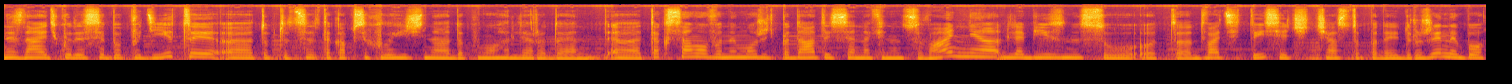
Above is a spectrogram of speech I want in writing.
Не знають, куди себе подіти, Е, тобто це така психологічна допомога для родин. Е, Так само вони можуть податися на фінансування для бізнесу. От е, 20 тисяч часто подають дружини, бо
